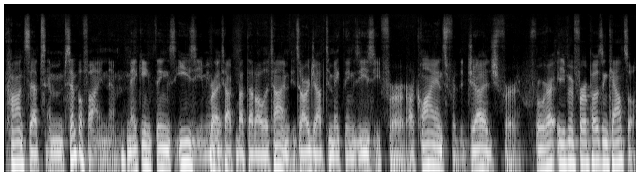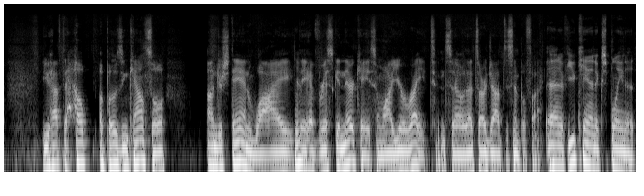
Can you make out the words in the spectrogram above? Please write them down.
concepts and simplifying them making things easy. I mean right. we talk about that all the time. It's our job to make things easy for our clients for the judge for for even for opposing counsel. You have to help opposing counsel understand why yeah. they have risk in their case and why you're right. And so that's our job to simplify. And if you can't explain it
